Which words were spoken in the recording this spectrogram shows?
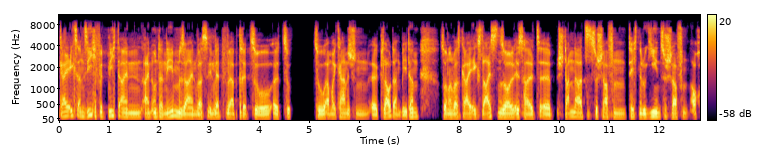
Gaia X an sich wird nicht ein, ein Unternehmen sein, was in Wettbewerb tritt zu, äh, zu, zu amerikanischen äh, Cloud-Anbietern, sondern was GaiaX leisten soll, ist halt äh, Standards zu schaffen, Technologien zu schaffen, auch,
